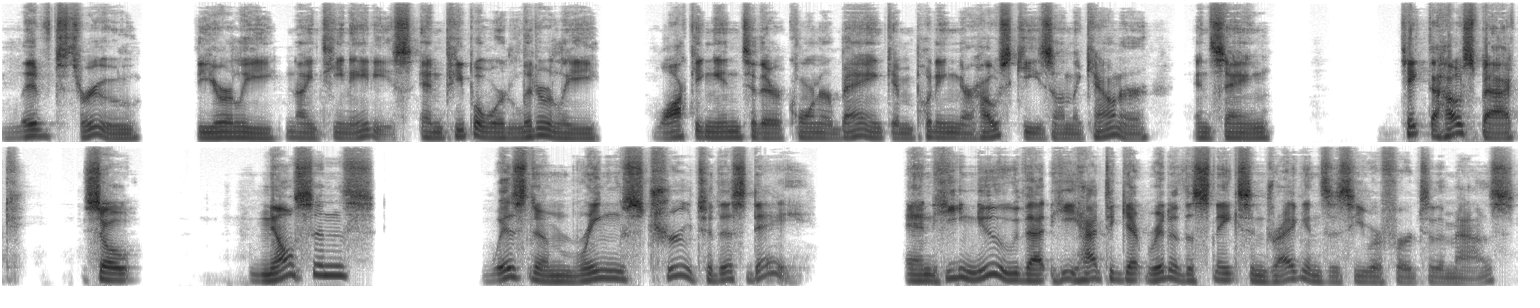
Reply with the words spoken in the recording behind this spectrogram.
lived through the early 1980s and people were literally walking into their corner bank and putting their house keys on the counter and saying take the house back. So nelson's wisdom rings true to this day. And he knew that he had to get rid of the snakes and dragons as he referred to them as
